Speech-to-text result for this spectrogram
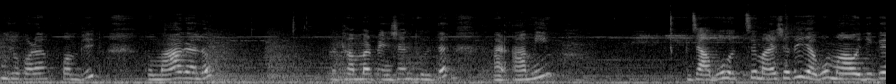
পুজো করা কমপ্লিট তো মা গেল ঠাম্মার পেনশন তুলতে। আর আমি যাব হচ্ছে মায়ের সাথেই যাব। মা ওইদিকে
